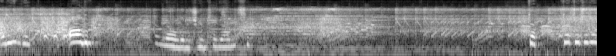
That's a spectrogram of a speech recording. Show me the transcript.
Alayım? Aldım. Ne olur hiç kimse gelmesin. Gel, gel, gel, gel.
